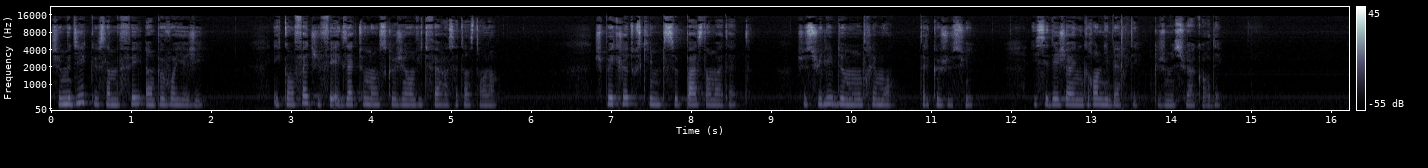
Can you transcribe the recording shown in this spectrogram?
je me dis que ça me fait un peu voyager. Et qu'en fait, je fais exactement ce que j'ai envie de faire à cet instant-là. Je peux écrire tout ce qui se passe dans ma tête. Je suis libre de me montrer moi, tel que je suis. Et c'est déjà une grande liberté que je me suis accordée.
